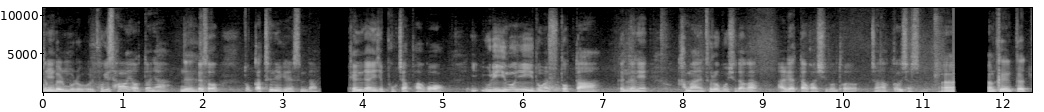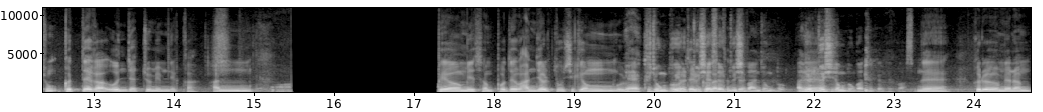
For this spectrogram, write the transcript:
거기, 걸 물어보죠? 거기 상황이 어떠냐? 네. 그래서 똑같은 얘기를 했습니다. 굉장히 이제 복잡하고 이- 우리 인원이 이동할 수도 없다. 그랬더니 네. 가만히 들어보시다가 알겠다고 하시고 더 전화 끊으셨습니다. 아, 그러니까 중, 그때가 언제쯤입니까? 한 배엄이 선포되고 한 12시경 예, 그 정도 그거 될것 12시에서 같은데. 12시 반 정도? 아, 네. 12시 정도가 될것 같습니다. 네. 그러면은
